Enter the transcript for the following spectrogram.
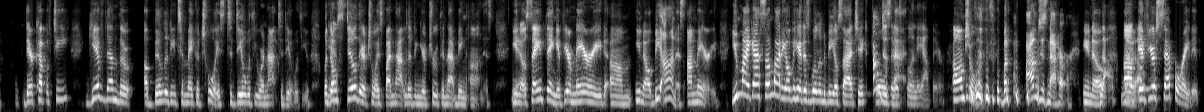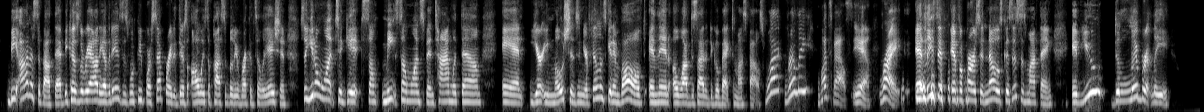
their cup of tea give them the ability to make a choice to deal with you or not to deal with you. But yes. don't steal their choice by not living your truth and not being honest. You yes. know same thing if you're married um you know be honest i'm married. You might got somebody over here that's willing to be your side chick. I'm oh, just there's not. plenty out there. Oh i'm sure. But i'm just not her you know? No, um, if you're separated be honest about that because the reality of it is is when people are separated there's always a possibility of reconciliation. So you don't want to get some meet someone spend time with them and your emotions and your feelings get involved and then oh i've decided to go back to my spouse. What? Really? What spouse? Yeah. Right. At least if if a person knows because this is my thing. If you deliberately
